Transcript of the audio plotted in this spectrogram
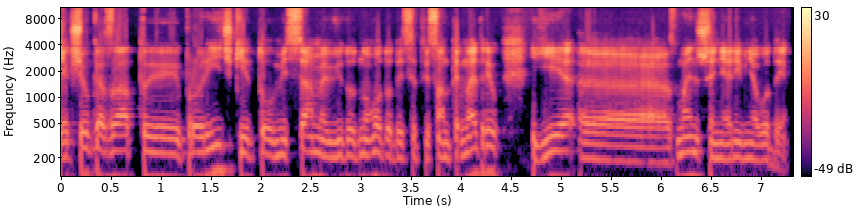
Якщо казати про річки, то місцями від 1 до 10 сантиметрів є е, зменшення рівня води.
